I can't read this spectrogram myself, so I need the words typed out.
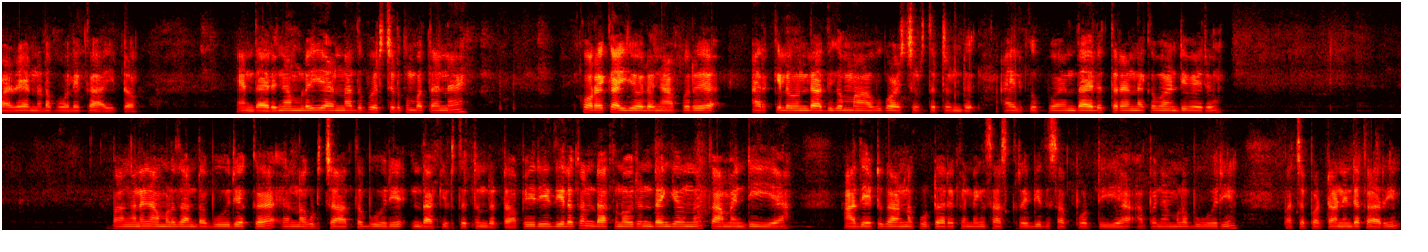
പഴയ എണ്ണയുടെ പോലെയൊക്കെ ആയിട്ടോ എന്തായാലും നമ്മൾ ഈ എണ്ണ അത് പൊരിച്ചെടുക്കുമ്പോൾ തന്നെ കുറേ കഴിയുമല്ലോ? ഞാൻ ഇപ്പോൾ ഒരു അര കിലോന്റെ അധികം മാവ് കുഴച്ചെടുത്തിട്ടുണ്ട്. അതിലേക്കിപ്പോൾ എന്തായാലും ഇത്ര എണ്ണയൊക്കെ വേണ്ടി വരും. അപ്പം അങ്ങനെ നമ്മൾ ദണ്ട പൂരിയൊക്കെ എണ്ണ കുടിച്ചാത്ത പൂരി ഉണ്ടാക്കിയെടുത്തിട്ടുണ്ട് കേട്ടോ. അപ്പോൾ ഈ രീതിയിലൊക്കെ ഉണ്ടാക്കുന്നവരുണ്ടെങ്കിൽ ഒന്ന് കമന്റ് ചെയ്യുക. ആദ്യമായിട്ട് കാണുന്ന കൂട്ടുകാരൊക്കെ ഉണ്ടെങ്കിൽ സബ്സ്ക്രൈബ് ചെയ്ത് സപ്പോർട്ട് ചെയ്യുക. അപ്പോൾ നമ്മൾ പൂരിയും പച്ചപ്പട്ടാണിന്റെ കറിയും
